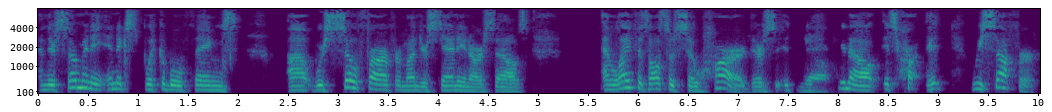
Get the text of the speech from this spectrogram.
and there's so many inexplicable things. Uh, we're so far from understanding ourselves and life is also so hard. There's, it, yeah. you know, it's hard. It, we suffer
